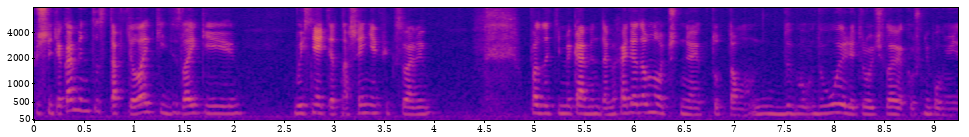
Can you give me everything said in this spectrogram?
пишите комменты, ставьте лайки, дизлайки, выясняйте отношения, фиг с вами под этими комментами. Хотя давно меня кто-то там, двое или трое человек, уж не помню,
